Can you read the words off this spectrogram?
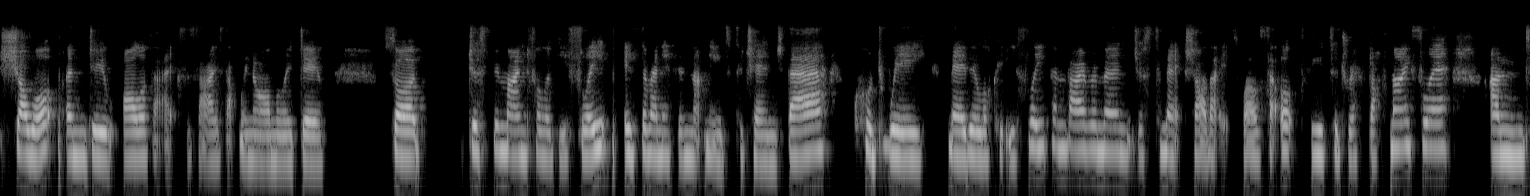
show up and do all of that exercise that we normally do. So just be mindful of your sleep. Is there anything that needs to change there? Could we maybe look at your sleep environment just to make sure that it's well set up for you to drift off nicely and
